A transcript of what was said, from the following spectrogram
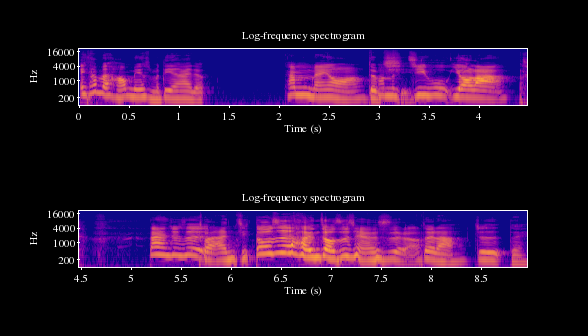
哎，他们好像没有什么恋爱的，他们没有啊，对不起，几乎有啦。但就是安静，都是很久之前的事了。对啦，就是对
